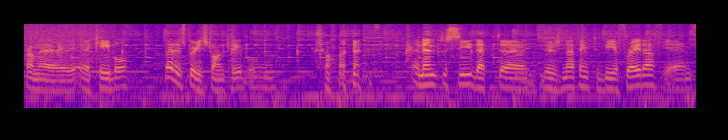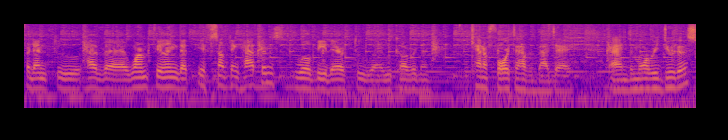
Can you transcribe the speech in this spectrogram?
from a, a cable, but it's pretty strong cable, you know. So, and then to see that uh, there's nothing to be afraid of, and for them to have a warm feeling that if something happens, we'll be there to uh, recover them. Can't afford to have a bad day. And the more we do this,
